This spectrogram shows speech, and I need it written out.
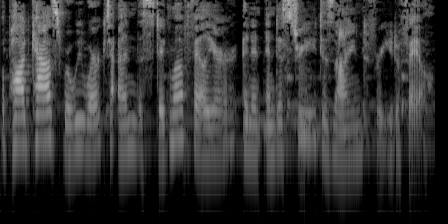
a podcast where we work to end the stigma of failure in an industry designed for you to fail.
